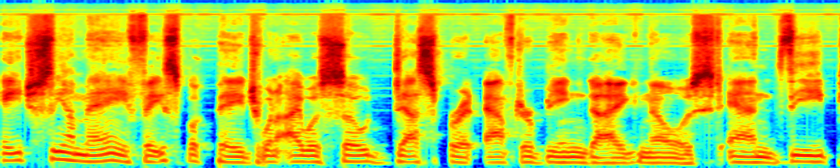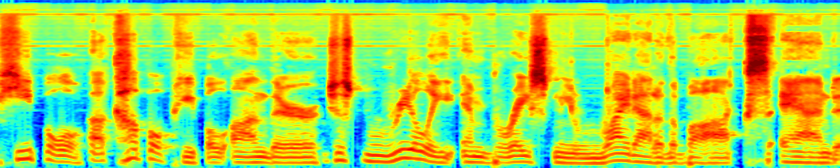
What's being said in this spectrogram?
HCMA Facebook page when I was so desperate after being diagnosed. And the people, a couple people on there just really embraced me right out of the box and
